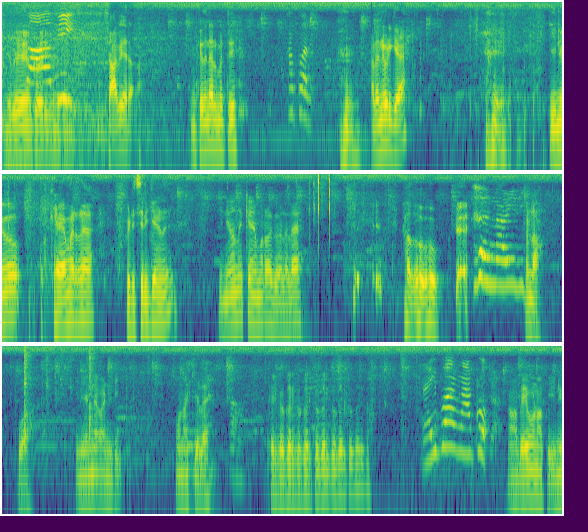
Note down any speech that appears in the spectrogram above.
ഇനി വേഗം കയറിക്കുന്നിട്ടുണ്ട് ചാവി തരാം എനിക്കെന്തിനാ ഹെൽമെറ്റ് അടനെ പിടിക്കാ. ഇനു ക്യാമറ പിടിച്ചിരിക്കുകയാണ് ഇനി വന്ന് ക്യാമറ ഗേൾ അല്ലേ? അതോ? കണ്ടോ? പോവാ. ഇനി തന്നെ വണ്ടി ഓണാക്കിയല്ലേ കറിക്കോ കറിക്കോ കറിക്കോ കറിക്കോ കറിക്കോ കറിക്കോ ആ ബേ ഓണാക്കും. ഇനി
